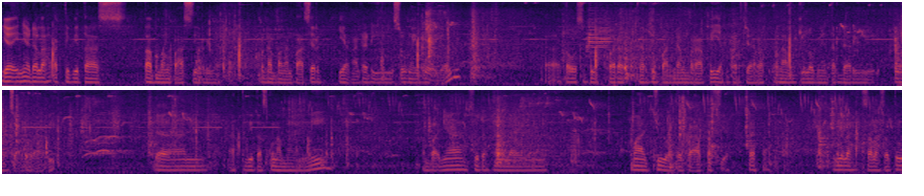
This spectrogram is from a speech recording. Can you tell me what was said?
Ya ini adalah aktivitas tambang pasir ya. Penambangan pasir yang ada di Sungai Boyong atau sebelah barat Gardu Pandang Merapi yang berjarak 6 km dari puncak Merapi. Dan aktivitas penambangan ini tampaknya sudah mulai maju atau ke atas ya. Inilah salah satu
